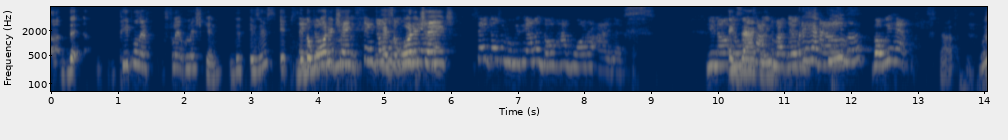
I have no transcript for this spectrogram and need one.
Uh, the people in flint michigan did, is this it, did the water change has the water Louisiana- changed St. Joseph, Louisiana don't have water either. You know, and we're Exactly. talking about there's But they have town, FEMA. but we have stop we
